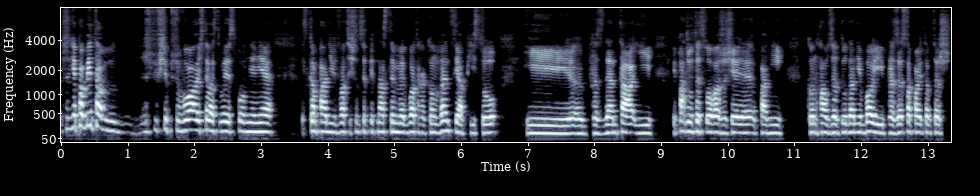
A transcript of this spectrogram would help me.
Że nie pamiętam, rzeczywiście przywołałeś teraz moje wspomnienie z kampanii w 2015, jak była taka konwencja PiSu i prezydenta i, i padły te słowa, że się pani Konhauser-Duda nie boi prezesa. Pamiętam też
